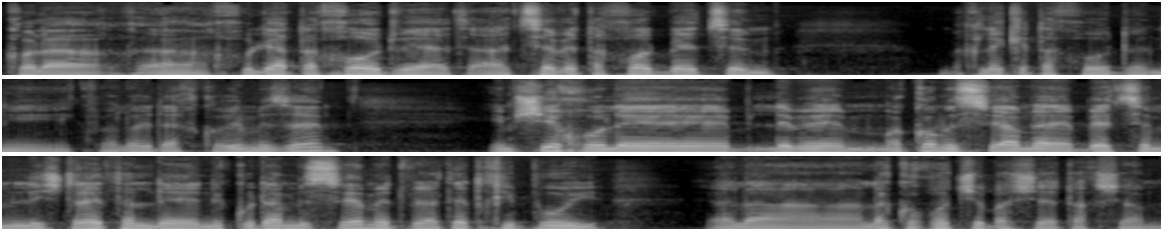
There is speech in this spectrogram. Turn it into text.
כל החוליית החוד והצוות החוד בעצם, מחלקת החוד, אני כבר לא יודע איך קוראים לזה, המשיכו למקום מסוים בעצם להשתלט על נקודה מסוימת ולתת חיפוי על הלקוחות שבשטח שם.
